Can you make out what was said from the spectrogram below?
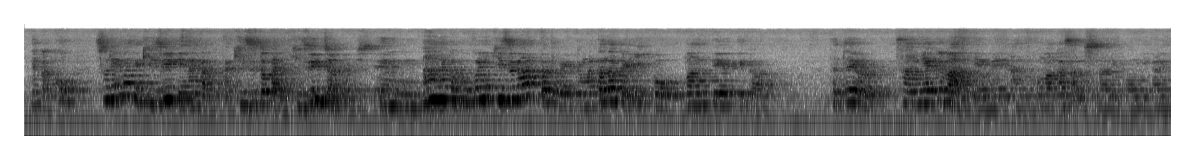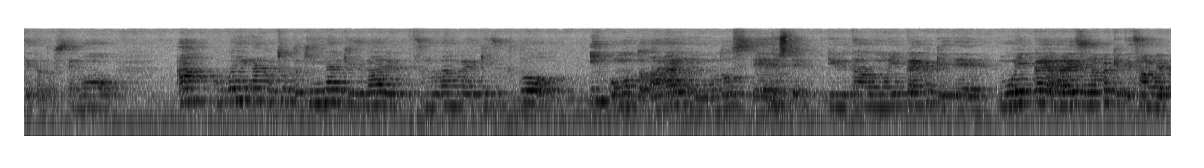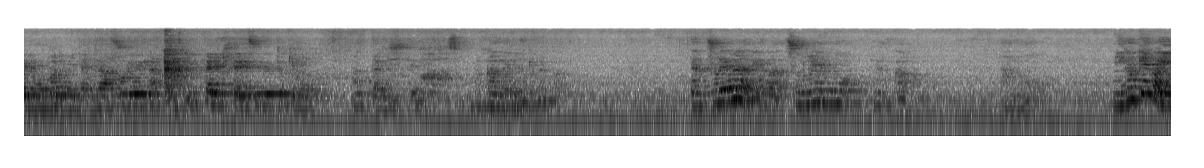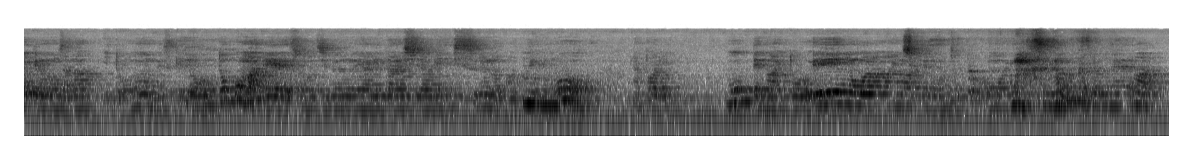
なんかこうそれまで気づいてなかった傷とかに気づいちゃったりして、うんあなんかここに傷があったとか言ってまたなんか一個番手っていうか例えば300番っていうめあの細かさの砂でこう磨いてたとしてもあここになんかちょっと気になる傷があるってその段階で気づくと一個もっと粗いのに戻してリューターをもう一回かけてもう一回粗い砂かけて300に戻るみたいなそういうなんか行ったり来たりする時もあったりしてわかんないですけどなんかだからそれはやっぱその辺もなんかあの磨けばいいってもんじゃないと思うんですけど、どこまでその自分のやりたい仕上げにするのかっていうのを、やっぱり持ってないと永遠に終わらないなっていうのはちょっと思いますなんかですよねは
